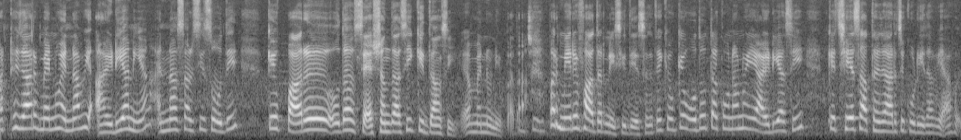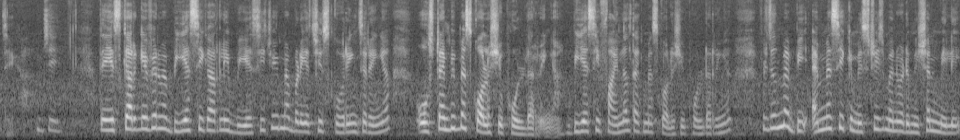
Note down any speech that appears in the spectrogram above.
8000 ਮੈਨੂੰ ਇੰਨਾ ਵੀ ਆਈਡੀਆ ਨਹੀਂ ਆ ਇੰਨਾ ਸਾਲ ਸੀ ਸੋਚਦੇ ਕਿ ਪਰ ਉਹਦਾ ਸੈਸ਼ਨ ਦਾ ਸੀ ਕਿਦਾਂ ਸੀ ਇਹ ਮੈਨੂੰ ਨਹੀਂ ਪਤਾ। ਪਰ ਮੇਰੇ ਫਾਦਰ ਨਹੀਂ ਸੀ ਦੇ ਸਕਦੇ ਕਿਉਂਕਿ ਉਦੋਂ ਤੱਕ ਉਹਨਾਂ ਨੂੰ ਇਹ ਆਈਡੀਆ ਸੀ ਕਿ 6-7000 ਚ ਕੁੜੀ ਦਾ ਵਿਆਹ ਹੋ ਜਾਏਗਾ। ਜੀ। ਤੇ ਇਸ ਕਰਕੇ ਫਿਰ ਮੈਂ ਬੀਐਸਸੀ ਕਰ ਲਈ ਬੀਐਸਸੀ ਚ ਵੀ ਮੈਂ ਬੜੀ ਅੱਛੀ ਸਕੋਰਿੰਗ ਚ ਰਹੀ ਹਾਂ। ਉਸ ਟਾਈਮ ਵੀ ਮੈਂ ਸਕਾਲਰਸ਼ਿਪ ਹੋਲਡਰ ਰਹੀ ਹਾਂ। ਬੀਐਸਸੀ ਫਾਈਨਲ ਤੱਕ ਮੈਂ ਸਕਾਲਰਸ਼ਿਪ ਹੋਲਡਰ ਰਹੀ ਹਾਂ। ਫਿਰ ਜਦੋਂ ਮੈਂ ਐਮਐਸਸੀ ਕੈਮਿਸਟਰੀ ਚ ਮੈਨੂੰ ਐਡਮਿਸ਼ਨ ਮਿਲੀ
